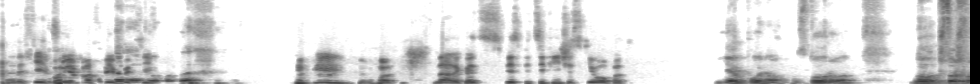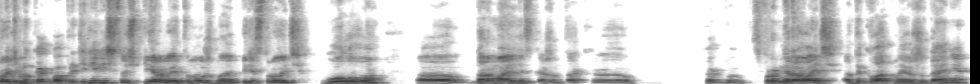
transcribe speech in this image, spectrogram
То есть есть более простые пути. Да, такой специфический опыт. Я понял, здорово. Ну что ж, вроде мы как бы определились, то есть первое, это нужно перестроить голову, э, нормальный, скажем так, э, как бы сформировать адекватные ожидания,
